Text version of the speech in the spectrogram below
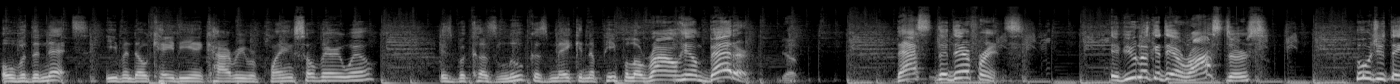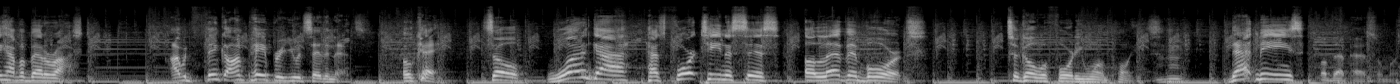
over the Nets, even though KD and Kyrie were playing so very well? Is because Luka's making the people around him better. Yep. That's the difference. If you look at their rosters, who would you think have a better roster? I would think on paper you would say the Nets. Okay. So one guy has 14 assists, 11 boards to go with 41 points. Mm-hmm. That means love that pass so much.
